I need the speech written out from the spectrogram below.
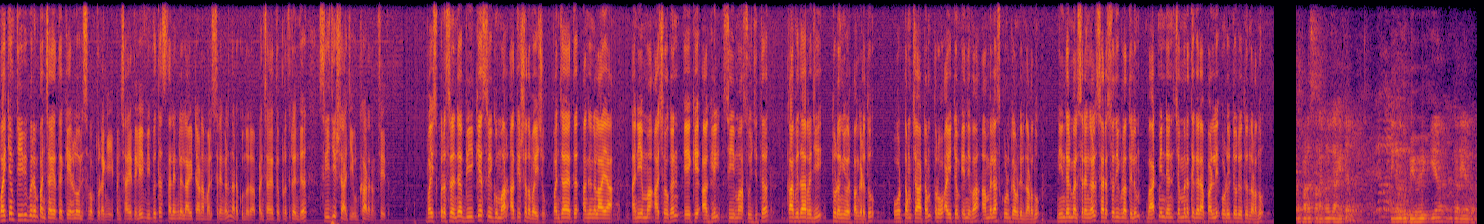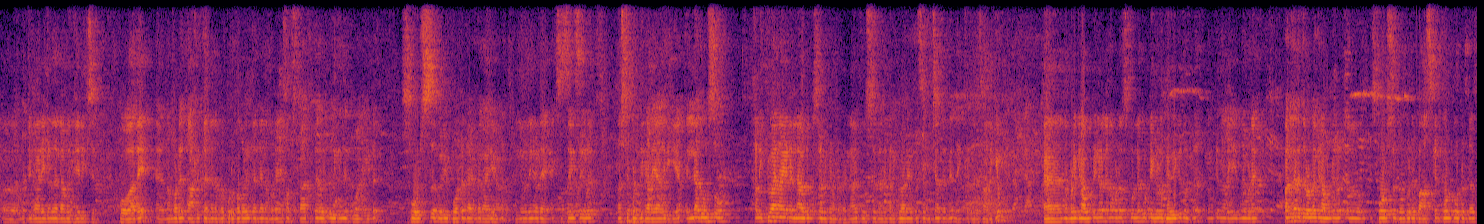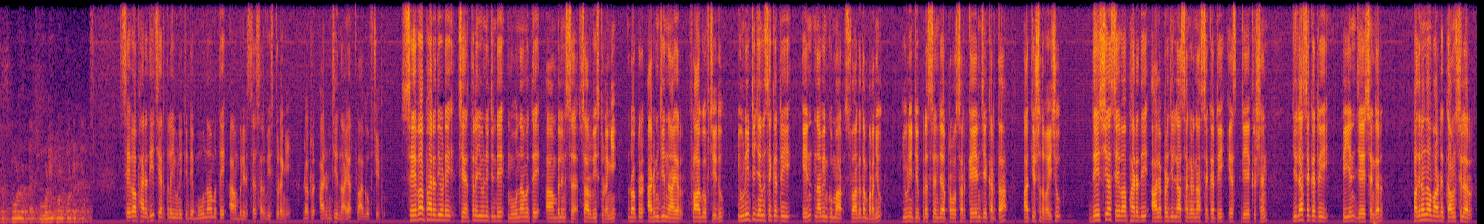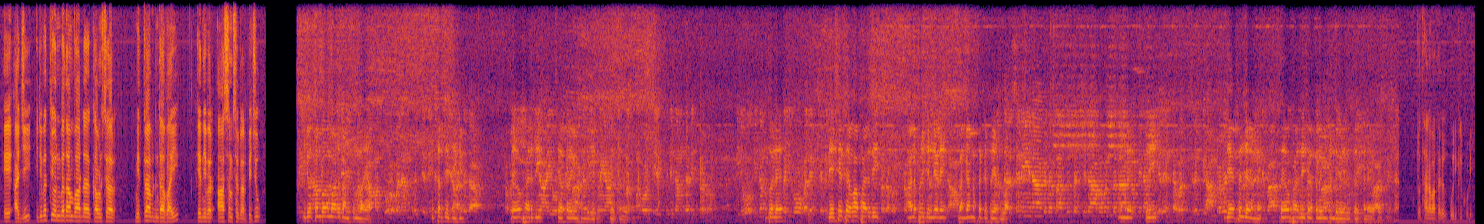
വൈക്കം ടി വിപുരം പഞ്ചായത്ത് കേരളോത്സവം തുടങ്ങി. പഞ്ചായത്തിലെ വിവിധ സ്ഥലങ്ങളിലായിട്ടാണ് മത്സരങ്ങൾ നടക്കുന്നത്. പഞ്ചായത്ത് പ്രസിഡന്റ് ശ്രീജി ഷാജി ഉദ്ഘാടനം ചെയ്തു. Vice president V K Sreekumar അധ്യക്ഷത വഹിച്ചു. പഞ്ചായത്ത് അംഗങ്ങളായ അനിയമ്മ അശോകൻ എ കെ അഖിൽ സീമ സുജിത്ത് കവിത റജി തുടങ്ങിയവർ പങ്കെടുത്തു. ഓട്ടം ചാട്ടം ത്രോ ഐറ്റം എന്നിവ അമല സ്കൂൾ ഗ്രൗണ്ടിൽ നടന്നു. നീന്തൽ മത്സരങ്ങൾ സരസ്വതി കുളത്തിലും ബാഡ്മിന്റൺ ചെമ്മനത്തുകര പള്ളി ഓഡിറ്റോറിയത്തിൽ നടന്നു. പല സ്ഥലങ്ങളിലായിട്ട് നിങ്ങളിത് ഉപയോഗിക്കുക നമുക്കറിയാലോ. മറ്റു കാര്യങ്ങളിലെല്ലാം വ്യതിചലിച്ച് പോകാതെ നമ്മുടെ നാട്ടിൽ തന്നെ നമ്മുടെ കുടുംബങ്ങളിൽ തന്നെ നമ്മുടെ സംസ്കാരത്തെ ഒതുക്കി നിൽക്കുവാനായിട്ട് സ്പോർട്സ് ഒരു ഇമ്പോർട്ടന്റ് ആയിട്ടുള്ള കാര്യമാണ്. നിങ്ങൾ നിങ്ങളുടെ എക്സസൈസുകൾ നഷ്ടപ്പെടുത്തി കളയാതിരിക്കുക. എല്ലാ ദിവസവും കളിക്കുവാനായിട്ട് എല്ലാവരും ശ്രമിക്കണം എല്ലാ ദിവസവും കളിക്കുവാനായിട്ട് ശ്രമിച്ചാൽ തന്നെ നിങ്ങൾക്ക് സാധിക്കും. നമ്മുടെ ഗ്രൗണ്ടുകളൊക്കെ നമ്മുടെ സ്കൂളിലെ കുട്ടികൾ ഉപയോഗിക്കുന്നുണ്ട്. നമുക്കിന്ന് അറിയുന്ന ഇവിടെ പലതരത്തിലുള്ള ഗ്രൗണ്ടുകൾ സ്പോർട്സ് ഉണ്ട്. നമുക്കിവിടെ ബാസ്കറ്റ് ബോൾ കോർട്ടുണ്ട് ഫുട്ബോൾ ഉണ്ട് വോളിബോൾ കോർട്ടുണ്ട് സേവാഭാരതി ചേർത്തല യൂണിറ്റിന്റെ മൂന്നാമത്തെ ആംബുലൻസ് സർവീസ് തുടങ്ങി. Doctor Arunji Nair flag off ചെയ്തു. സേവാഭാരതിയുടെ ചേർത്തല യൂണിറ്റിന്റെ മൂന്നാമത്തെ ആംബുലൻസ് സർവീസ് തുടങ്ങി. Doctor Arunji Nair flag off ചെയ്തു. Unit general secretary N Naveenkumar സ്വാഗതം പറഞ്ഞു. Unit president professor K N J Kartha അധ്യക്ഷത വഹിച്ചു. ദേശീയ സേവാഭാരതി ആലപ്പുഴ ജില്ലാ സംഘടനാ സെക്രട്ടറി എസ് ജയകൃഷ്ണൻ ജില്ലാ സെക്രട്ടറി പി എൻ ജയശങ്കർ പതിനൊന്നാം വാർഡ് കൗൺസിലർ എ അജി ഇരുപത്തിയൊൻപതാം വാർഡ് കൗൺസിലർ മിത്ര വൃന്ദാഭായി എന്നിവർ ആശംസകൾ അർപ്പിച്ചു. അതുപോലെ ദേശീയ സേവാഭാരതി ആലപ്പുഴ ജില്ലയുടെ സംഘടന സെക്രട്ടറി ആയിട്ടുള്ള നമ്മുടെ ശ്രീ ജേഷൻ ജഗന് സേവാഭാരതി ക്ഷേത്ര യൂണിറ്റിന്റെ പേരിൽ പ്രധാന വാർത്തകൾ ഒരിക്കൽ കൂടി.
